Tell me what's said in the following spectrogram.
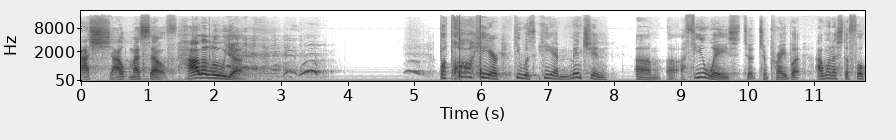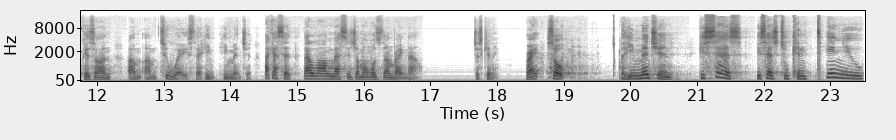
I shout myself. Hallelujah. But Paul here, he was he had mentioned um, a few ways to, to pray, but I want us to focus on um, um, two ways that he, he mentioned. Like I said, that long message, I'm almost done right now. Just kidding, right? So, but he mentioned, he says, he says to continue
